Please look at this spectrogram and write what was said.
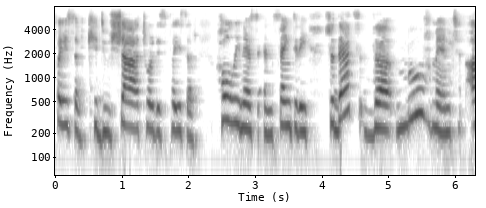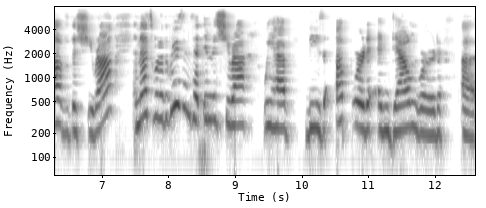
place of kedusha, toward this place of holiness and sanctity. So that's the movement of the Shira, and that's one of the reasons that in the Shira we have these upward and downward. Uh,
